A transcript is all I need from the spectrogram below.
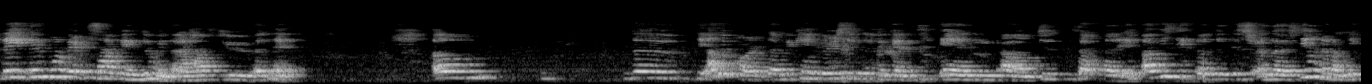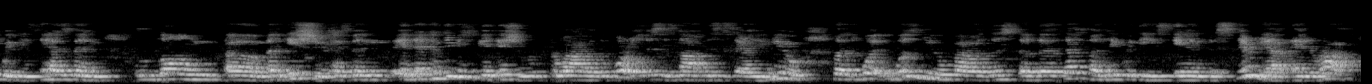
they they were very savvy in doing that. I have to admit. Um, the the other part that became very significant in um, to, uh, obviously uh, the, the stealing of antiquities has been long um, an issue has been and, and continues to be an issue throughout the world. This is not necessarily new, but what was new about this, uh, the theft antiquities in Syria and Iraq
